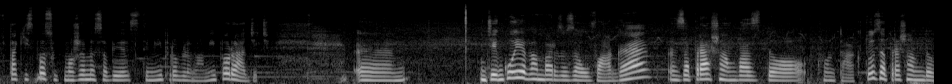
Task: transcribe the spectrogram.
w taki sposób możemy sobie z tymi problemami poradzić. Dziękuję Wam bardzo za uwagę. Zapraszam Was do kontaktu, zapraszam do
